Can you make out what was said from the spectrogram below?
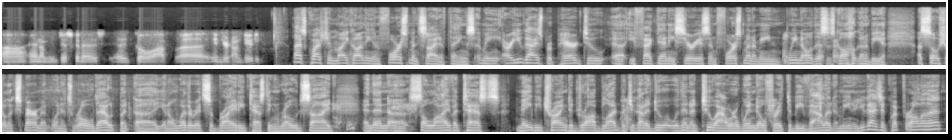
Uh, and I'm just going to uh, go off uh, injured on duty. Last question, Mike, on the enforcement side of things. I mean, are you guys prepared to uh, effect any serious enforcement? I mean, we know this is all going to be a, a, social experiment when it's rolled out, but uh, you know whether it's sobriety testing roadside and then uh, saliva tests, maybe trying to draw blood, but you got to do it within a two-hour window for it to be valid. I mean, are you guys equipped for all of that?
